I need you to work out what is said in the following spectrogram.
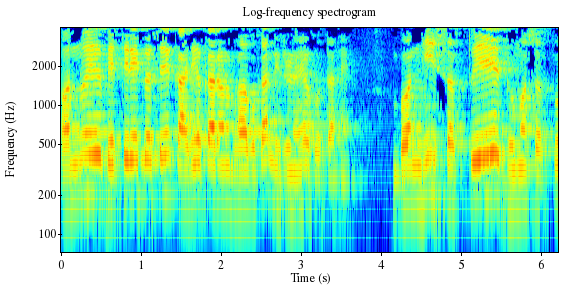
अन्वय व्यतिरेक से कार्य कारण भाव का निर्णय होता है। बन्ही सत्वे धूम सत्व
